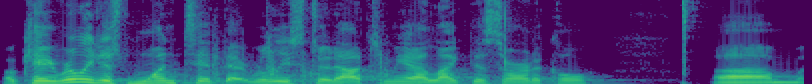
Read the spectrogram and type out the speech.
Okay, really just one tip that really stood out to me. I like this article. Um,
